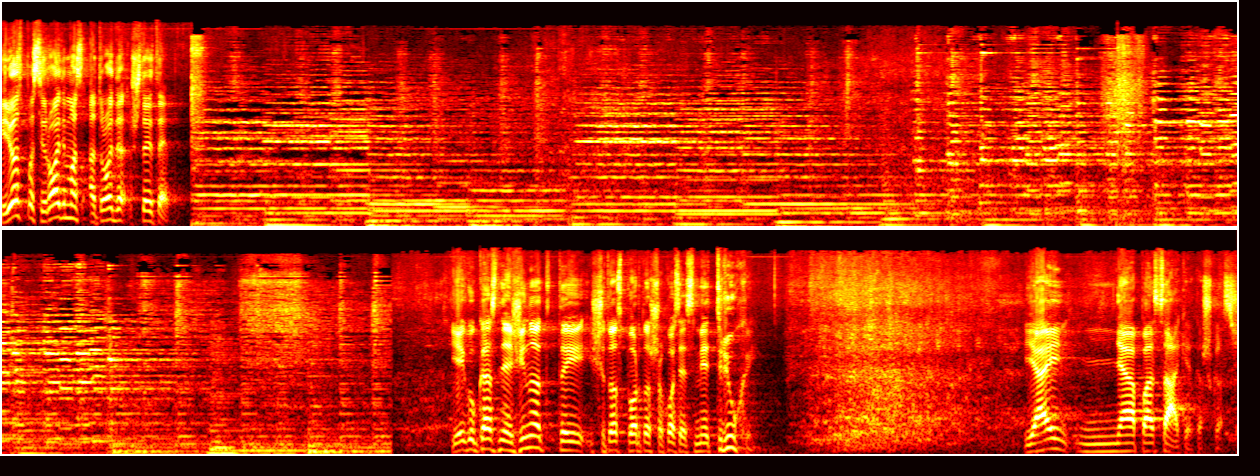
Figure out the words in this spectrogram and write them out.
Ir jos pasirodymas atrodė štai taip. Jeigu kas nežinot, tai šitos sporto šakos esmė triukai. Jai nepasakė kažkas.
